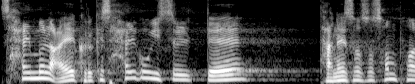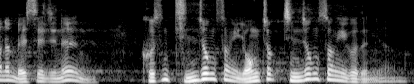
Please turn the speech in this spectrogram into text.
삶을 아예 그렇게 살고 있을 때 단에 서서 선포하는 메시지는 그것은 진정성이 영적 진정성이거든요.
